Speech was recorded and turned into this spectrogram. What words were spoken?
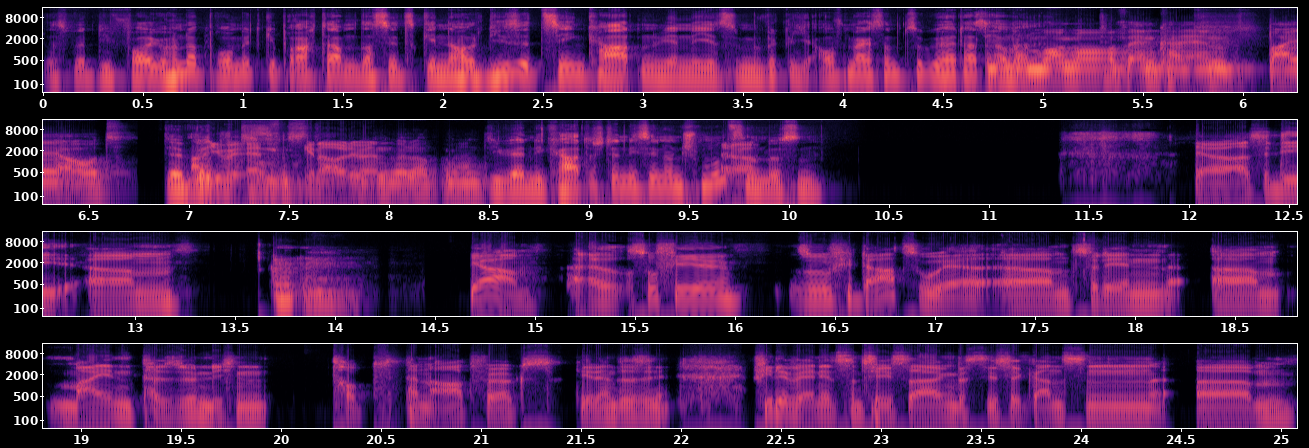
das wird die Folge 100 Pro mitgebracht haben, dass jetzt genau diese 10 Karten, wenn ihr jetzt wirklich aufmerksam zugehört habt. Sieht man morgen auf MKM Buyout. Der wird, die, werden, genau, die, werden, die werden die Karte ständig sehen und schmunzeln ja. müssen. Ja, also die, ähm, ja, also so viel, so viel dazu, äh, ähm, zu den ähm, meinen persönlichen Top 10 Artworks. Die viele werden jetzt natürlich sagen, dass diese ganzen ähm,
